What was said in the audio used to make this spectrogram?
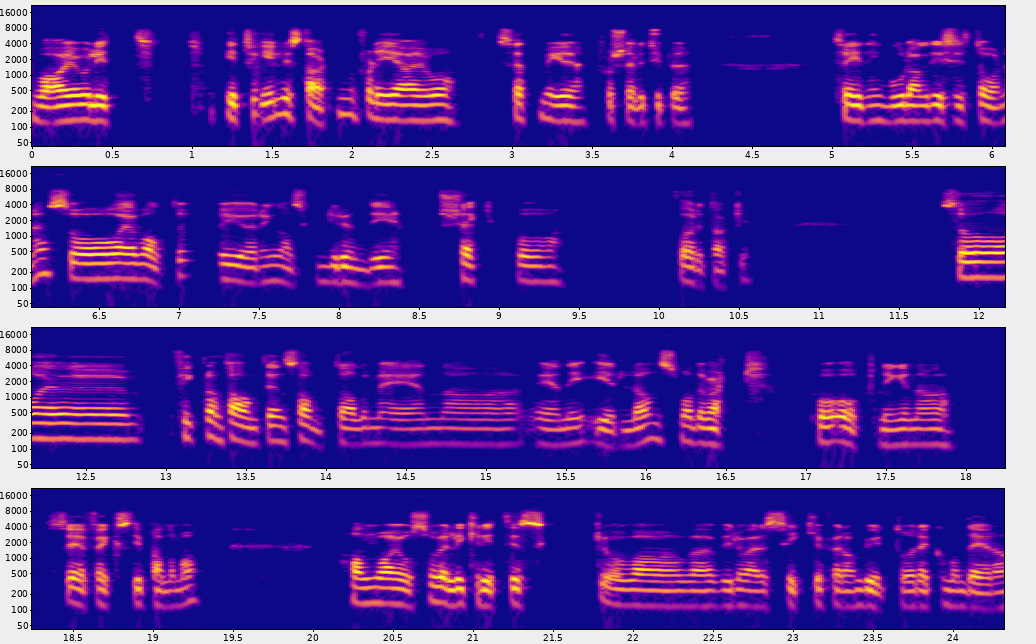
var jo litt i tvil i starten, fordi jeg har jo sett mye forskjellige typer tradingbolag de siste årene. Så jeg valgte å gjøre en ganske grundig sjekk på foretaket. Så jeg fikk bl.a. en samtale med en, en i Irland som hadde vært på åpningen av CFX i Panama. Han var jo også veldig kritisk og var, ville være sikker før han begynte å rekommendere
